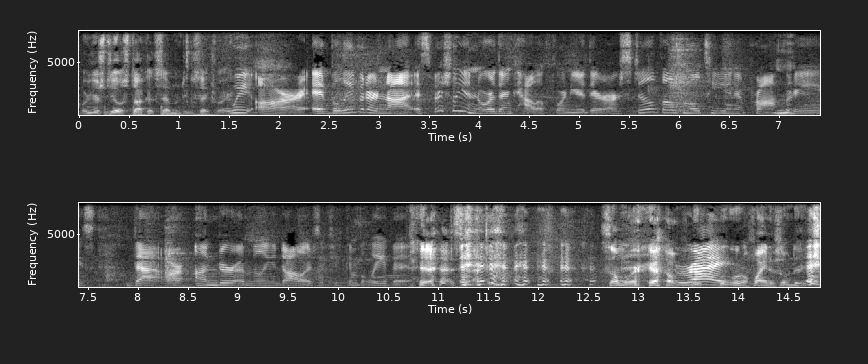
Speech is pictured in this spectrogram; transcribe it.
but you're still stuck at 726, right? We are, and believe it or not, especially in Northern California, there are still those multi-unit Mm-hmm. properties that are under a million dollars, if you can believe it. Yes. Somewhere. yeah. Right. We're, we're gonna find it someday.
